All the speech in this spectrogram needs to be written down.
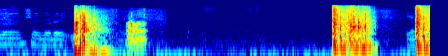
Görünüşe göre iyi oldu. Yemek.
